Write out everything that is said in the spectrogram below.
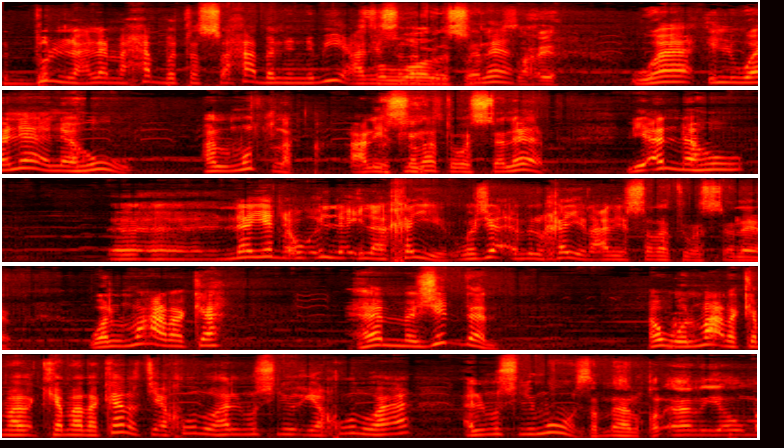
تدل على محبة الصحابة للنبي عليه الصلاة والسلام. صحيح. والولاء له المطلق عليه أكيد. الصلاة والسلام لأنه آه، لا يدعو إلا إلى خير وجاء بالخير عليه الصلاة والسلام. والمعركة هامة جدا. أول معركة كما ذكرت يخوضها المسلم يخوضها المسلمون. سماها القرآن يوم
